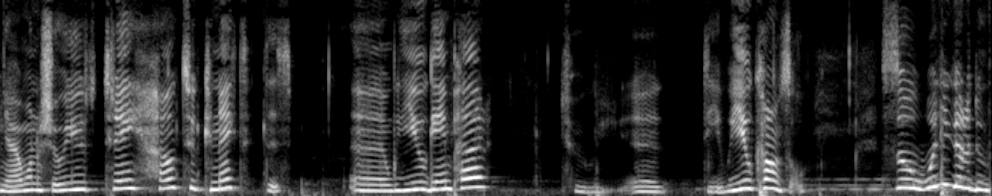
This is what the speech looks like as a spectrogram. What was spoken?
yeah, I want to show you today how to connect this uh, Wii U gamepad to uh, the Wii U console. So what you gotta do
